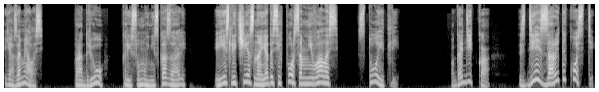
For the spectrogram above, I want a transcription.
Я замялась. Про Дрю Крису мы не сказали. И если честно, я до сих пор сомневалась, стоит ли. «Погоди-ка, здесь зарыты кости».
